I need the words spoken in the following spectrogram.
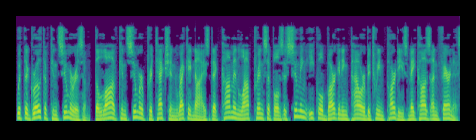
With the growth of consumerism, the law of consumer protection recognized that common law principles assuming equal bargaining power between parties may cause unfairness.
